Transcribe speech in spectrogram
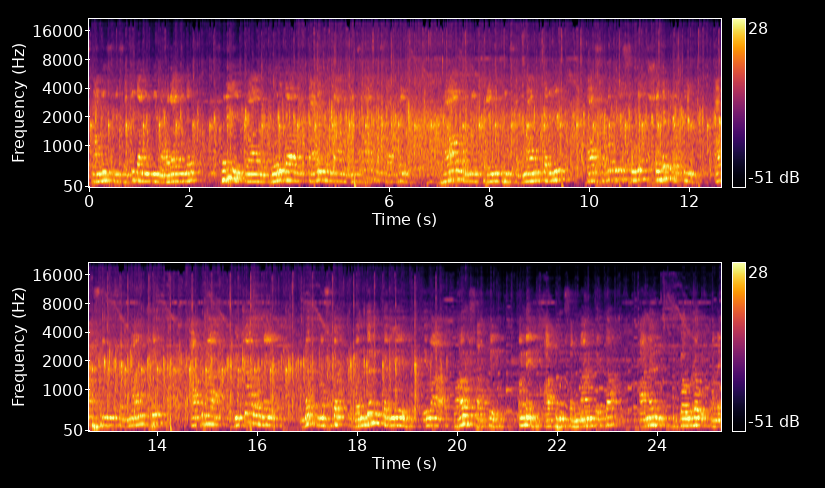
સ્વામી શ્રી સચ્ચિદાનંદજી મહારાજને ફરી એકવાર જોરદાર તાળીઓના વરસાદ સાથે ભાવ અને પ્રેમથી સન્માન કરીએ. આ સમગ્ર સુરત શહેર વતી આપશ્રીનું સન્માન છે. આપના વિચારોને નતમસ્તક વંદન કરીએ એવા ભાવ સાથે અમે આપનું સન્માન કરતા. આનંદ, ગૌરવ અને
